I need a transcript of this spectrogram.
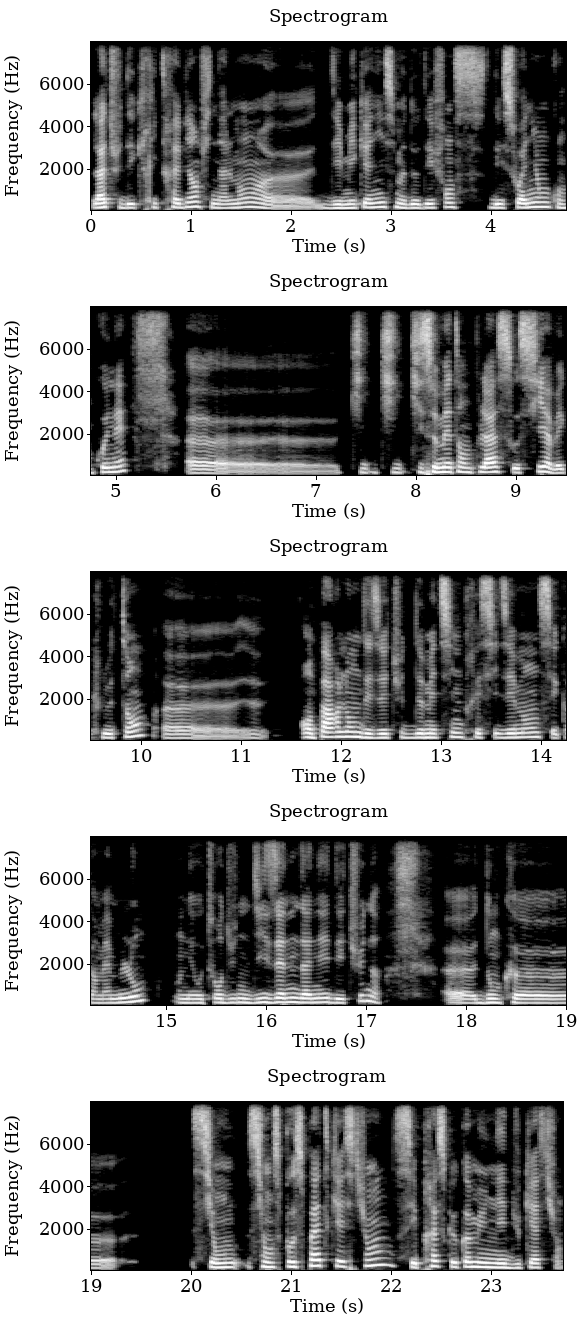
Là, tu décris très bien finalement euh, des mécanismes de défense des soignants qu'on connaît, qui, qui, se mettent en place aussi avec le temps. En parlant des études de médecine précisément, c'est quand même long. On est autour d'une dizaine d'années d'études. donc si on si on se pose pas de questions, c'est presque comme une éducation.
